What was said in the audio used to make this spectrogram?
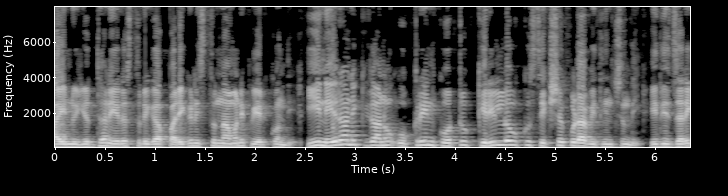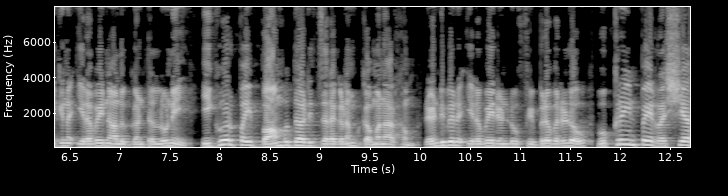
ఆయన్ను యుద్ధ నేరస్తుడిగా పరిగణిస్తున్నామని పేర్కొంది. ఈ నేరానికి గాను ఉక్రెయిన్ కోర్టు కిరిల్లోవ్కు శిక్ష కూడా విధించింది. ఇది జరిగిన ఇరవై నాలుగు గంటల్లోనే ఇగోర్ పై బాంబు దాడి జరగడం గమనార్హం. రెండు వేల ఇరవై రెండు ఫిబ్రవరిలో ఉక్రెయిన్ పై రష్యా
